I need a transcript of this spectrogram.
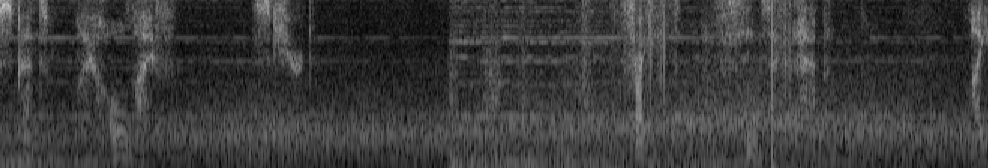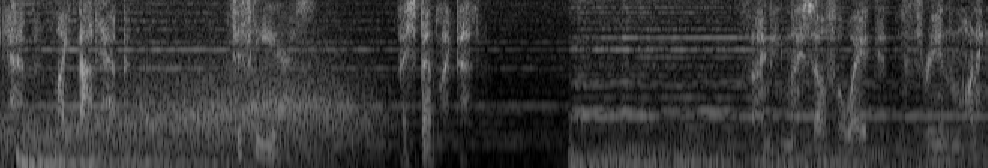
have spent my whole life scared. Frightened of things that could happen. Might happen, might not happen. Fifty years I spent like that. Finding myself awake at three in the morning.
